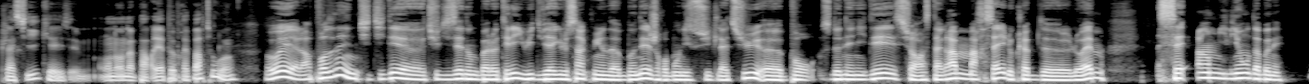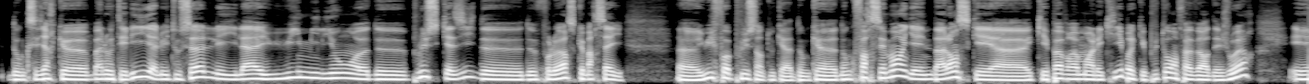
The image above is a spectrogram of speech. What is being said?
classique et on en a parlé à peu près partout hein. Oui, alors pour donner une petite idée, euh, tu disais donc Balotelli 8,5 millions d'abonnés, je rebondis tout de suite là-dessus. Euh, pour se donner une idée, sur Instagram, Marseille, le club de l'OM, c'est 1 million d'abonnés. Donc c'est-à-dire que Balotelli, à lui tout seul, il a 8 millions euh, de plus quasi de followers que Marseille. Euh, huit fois plus en tout cas. Donc, euh, donc forcément, il y a une balance qui est, euh, qui est pas vraiment à l'équilibre et qui est plutôt en faveur des joueurs. Et,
